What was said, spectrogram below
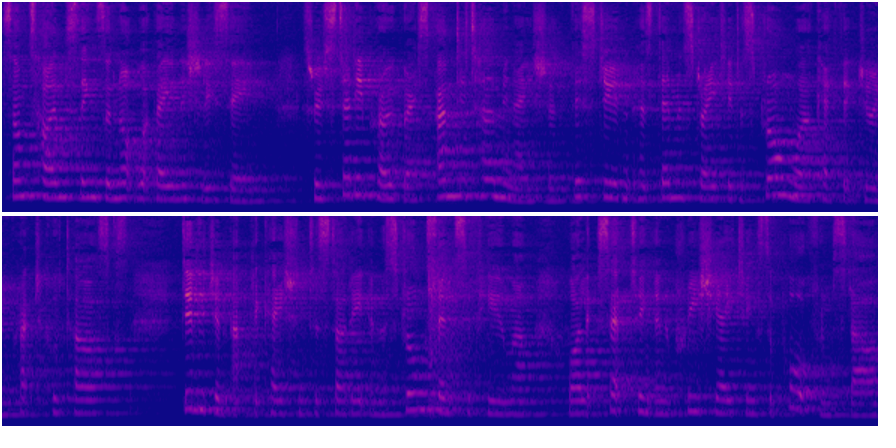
sometimes things are not what they initially seem. Through steady progress and determination, this student has demonstrated a strong work ethic during practical tasks diligent application to study and a strong sense of humour while accepting and appreciating support from staff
